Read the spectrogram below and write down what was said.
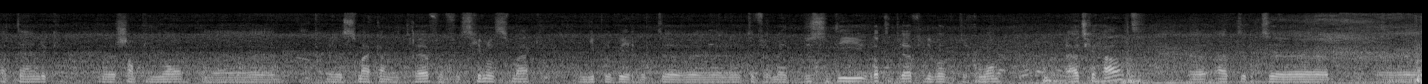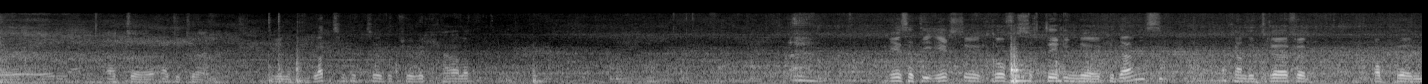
uiteindelijk champignon smaak aan de druif of schimmelsmaak en die proberen we te, te vermijden. Dus die rotte druiven die worden er gewoon uitgehaald uit het, uit, uit de druiven. Het blad dat, dat we weghalen. Eens dat die eerste grove sortering gedaan is, gaan de druiven op een,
